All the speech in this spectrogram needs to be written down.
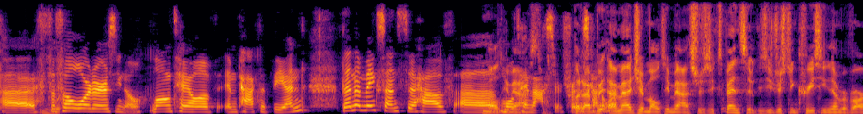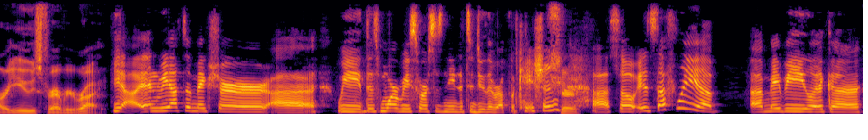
uh, fulfill orders, you know, long tail of impact at the end, then it makes sense to have uh, multi-master. for But I, of I imagine multi-master is expensive because you're just increasing the number of RUs for every write. Yeah, and we have to make sure uh, we there's more resources needed to do the replication. Sure. Uh, so it's definitely a, a maybe like a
